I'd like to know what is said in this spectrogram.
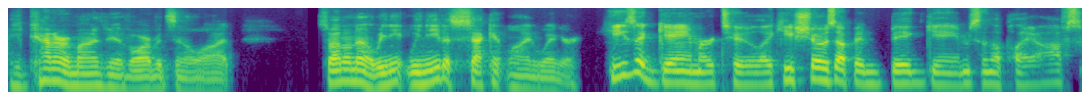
he kind of reminds me of Arvidsson a lot. So I don't know. We need we need a second line winger. He's a gamer too. Like he shows up in big games in the playoffs.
